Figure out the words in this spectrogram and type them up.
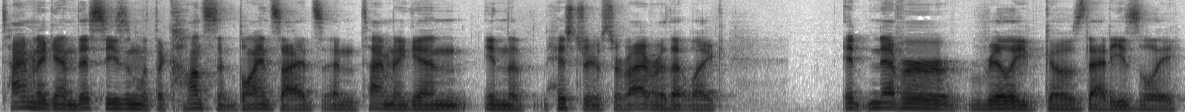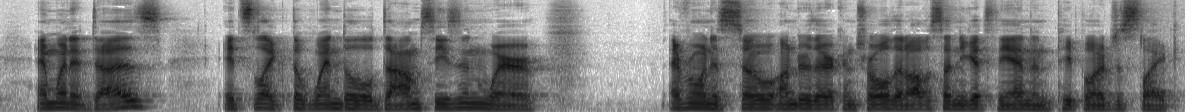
time and again this season with the constant blindsides, and time and again in the history of Survivor that like it never really goes that easily. And when it does, it's like the Wendell Dom season where everyone is so under their control that all of a sudden you get to the end and people are just like,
